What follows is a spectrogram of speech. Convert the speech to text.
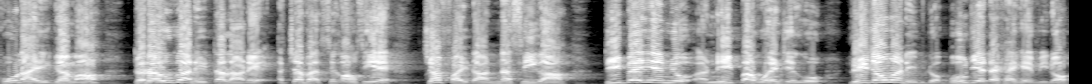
9:00နာရီခန့်မှာတရအုပ်ကနေတက်လာတဲ့အကြမ်းဖက်စစ်ကောင်စီရဲ့ Jet Fighter နှစ်စီးက ဒီပဲရင်မြို့အနီးပတ်ဝန်းကျင်ကိုလေကြောင်းကနေပြီးတော့ဘုံကျဲတိုက်ခိုက်ခဲ့ပြီးတော့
